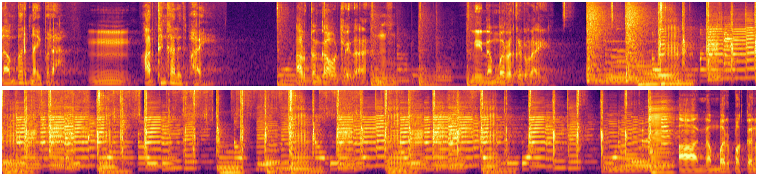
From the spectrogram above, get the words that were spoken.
నంబర్ నైబరా? అర్థం కాలేదు భాయ్. అర్థం కావట్లేదా? నీ నంబర్ అక్కడ రాయి. ఆ నంబర్ పక్కన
